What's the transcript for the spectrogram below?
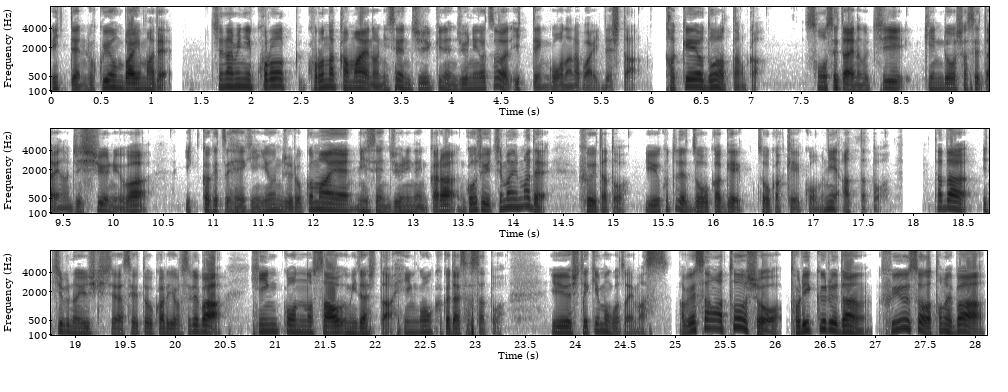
1.64倍まで。ちなみにコロコロナ禍前の2019年12月は1.57倍でした。家計はどうなったのか？総世帯のうち勤労者世帯の実収入は1ヶ月平均46万円2012年から51万円まで増えたということで増加増加傾向にあったと。ただ、一部の有識者や政党から言わせれば、貧困の差を生み出した貧困を拡大させたという指摘もございます。安倍さんは当初、トリクルダウン、富裕層が富めば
